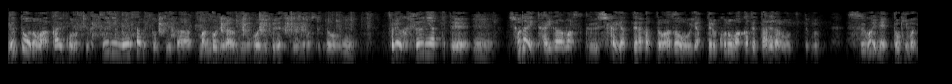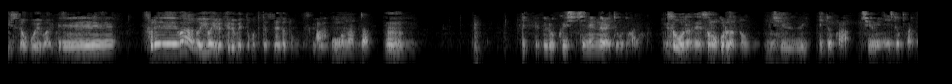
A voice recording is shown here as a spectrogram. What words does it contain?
武藤の若い頃って普通にムーンサルトっていうか、まあ当時ラウンディングボディプレスって呼んでましたけど、うん。それを普通にやってて、うん。初代タイガーマスクしかやってなかった技をやってるこの若手誰だろうってむ、すごいね、ドキマキした覚えはあります。へえ。それは、あの、いわゆるヘルメット持ってた時代だと思うんですけど。あ、そうなんだ。うん。結局6、7年ぐらいってことかな。そうだね、その頃だと思う。中1とか、中2とかね。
